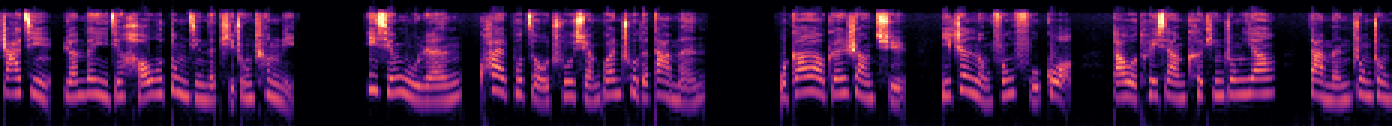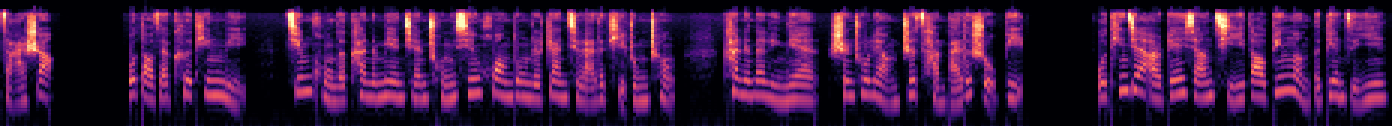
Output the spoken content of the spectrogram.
扎进原本已经毫无动静的体重秤里。一行五人快步走出玄关处的大门，我刚要跟上去，一阵冷风拂过，把我推向客厅中央，大门重重砸上。我倒在客厅里，惊恐地看着面前重新晃动着站起来的体重秤，看着那里面伸出两只惨白的手臂。我听见耳边响起一道冰冷的电子音：“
